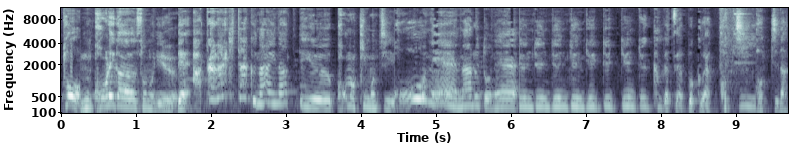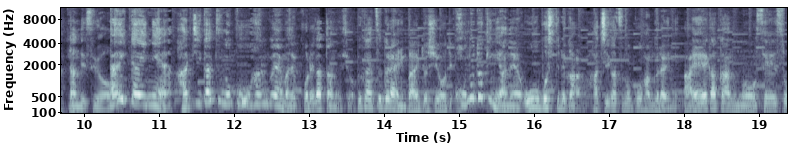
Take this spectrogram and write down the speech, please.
とそう、これがその理由。で、働きたくないなっていう、この気持ち。こうね、なるとね、ドゥンドゥンドゥンドゥンドゥンドゥンドゥンドゥン9月は僕はこっち、こっちだったんですよ。大体ね、8月の後半ぐらいまでこれだったんですよ。9月ぐらいにバイトしようって。この時にはね、応募してるから。8月の後半ぐらいに。あ、映画館の清掃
